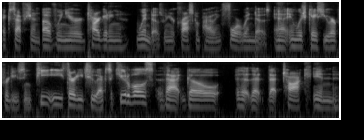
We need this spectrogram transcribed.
exception of when you're targeting Windows, when you're cross compiling for Windows, uh, in which case you are producing PE32 executables that go that, that, that talk in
